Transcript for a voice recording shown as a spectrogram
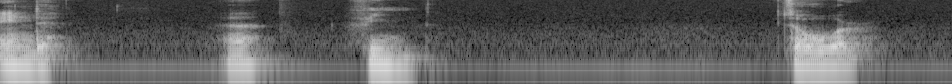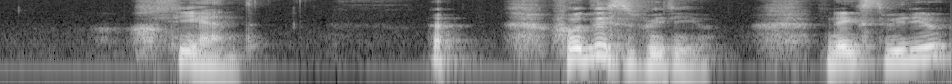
Ende. Ja? Fin. It's over. The end. For this video. Next video,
